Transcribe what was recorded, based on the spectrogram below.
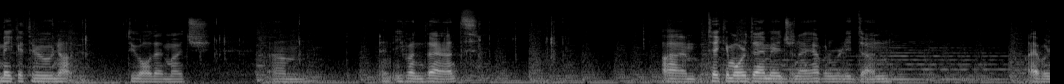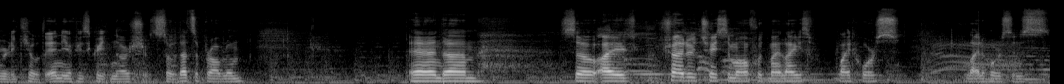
make it through, not do all that much, um, and even that. I'm taking more damage and I haven't really done I haven't really killed any of his Cretan archers, so that's a problem. And um, so I try to chase him off with my light, light horse. Light horse is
